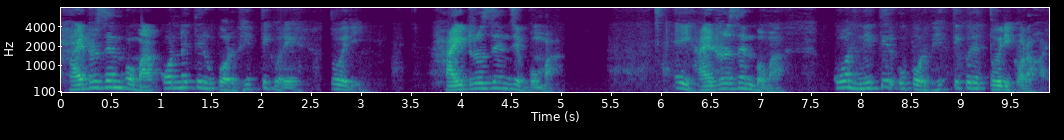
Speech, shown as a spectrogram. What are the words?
হাইড্রোজেন বোমা কোন নীতির উপর ভিত্তি করে তৈরি? হাইড্রোজেন যে বোমা, এই হাইড্রোজেন বোমা কোন নীতির উপর ভিত্তি করে তৈরি করা হয়?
